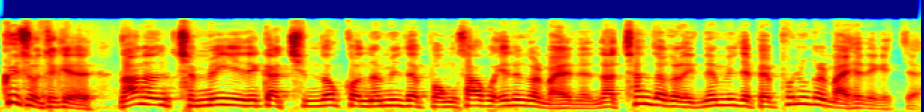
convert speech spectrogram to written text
그래서 어떻게, 나는 천명이니까 침 놓고 너민데 봉사하고 이런 걸 많이 해야 돼. 나 천덕을 너민데 베푸는 걸 많이 해야 되겠지?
